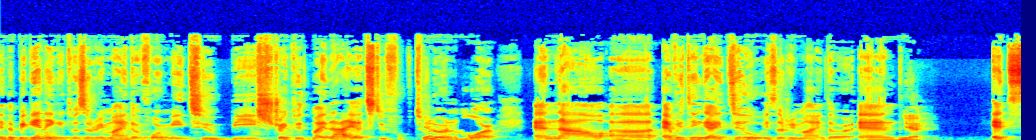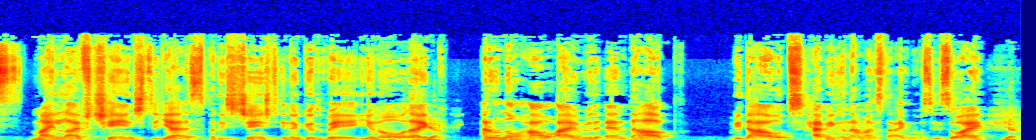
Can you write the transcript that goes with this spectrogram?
in the beginning it was a reminder for me to be strict with my diet to to yeah. learn more. And now uh, everything i do is a reminder and yeah. it's my life changed, yes, but it's changed in a good way. You know, like yeah. I don't know how I would end up without having an MS diagnosis. So I yeah.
